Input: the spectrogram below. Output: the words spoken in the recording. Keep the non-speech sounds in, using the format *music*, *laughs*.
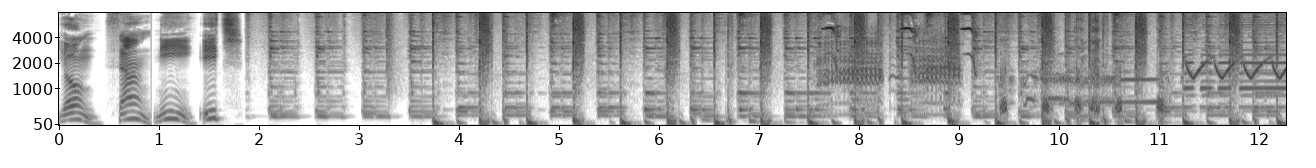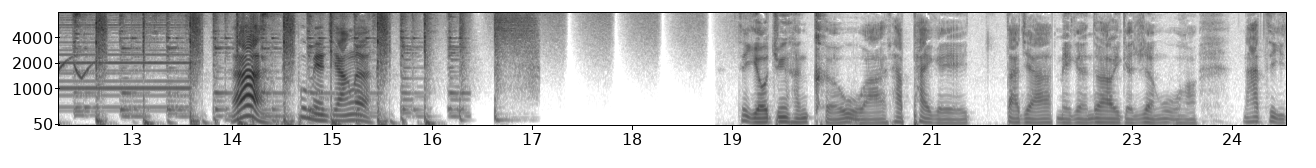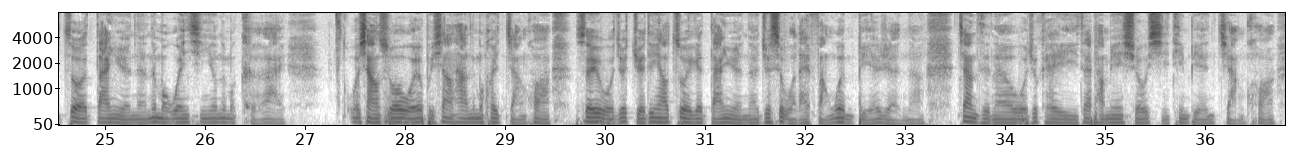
四、三、二、一。啊，不勉强了。这尤军很可恶啊，他派给大家每个人都要一个任务哈，那他自己做的单元呢，那么温馨又那么可爱。我想说，我又不像他那么会讲话，所以我就决定要做一个单元呢，就是我来访问别人呢，这样子呢，我就可以在旁边休息，听别人讲话。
